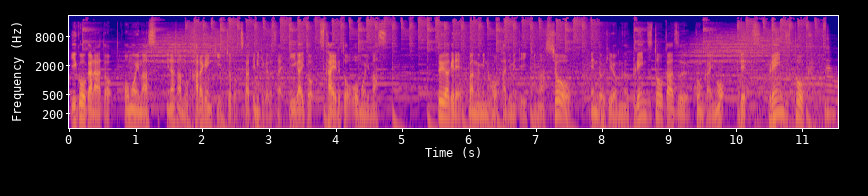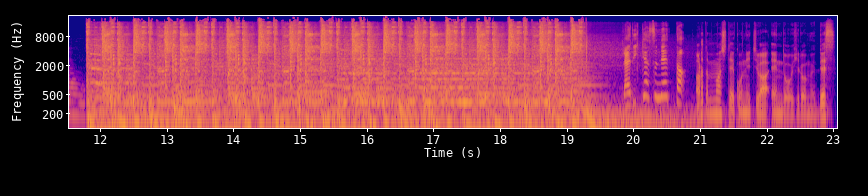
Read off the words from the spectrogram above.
いこうかなと思います。皆さんも空元気ちょっと使ってみてください。意外と使えると思います。というわけで番組の方始めていきましょう。遠藤ひろむのプレインズトーカーズ。今回も Let's プレインズトークラディキャスネット。改めましてこんにちは。遠藤ひろむです。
